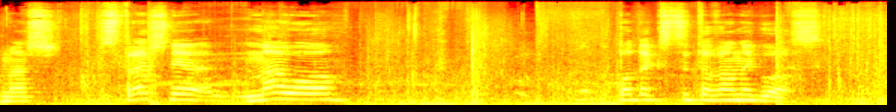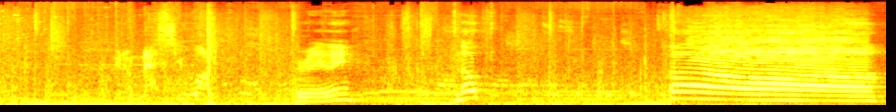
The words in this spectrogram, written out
Masz strasznie mało podekscytowany głos. Really? Nope. O,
